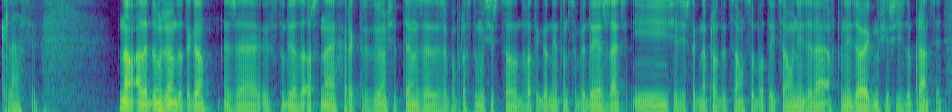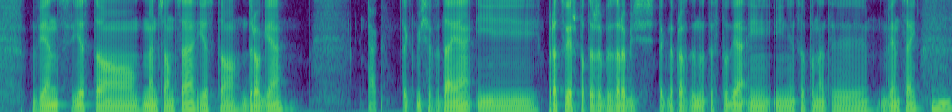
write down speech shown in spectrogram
klasy. No, ale dążyłem do tego, że studia zaoczne charakteryzują się tym, że, że po prostu musisz co dwa tygodnie tam sobie dojeżdżać i siedzisz tak naprawdę całą sobotę i całą niedzielę, a w poniedziałek musisz iść do pracy. Więc jest to męczące, jest to drogie, Tak. tak mi się wydaje, i pracujesz po to, żeby zarobić tak naprawdę na te studia i, i nieco ponad y, więcej. Mhm.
